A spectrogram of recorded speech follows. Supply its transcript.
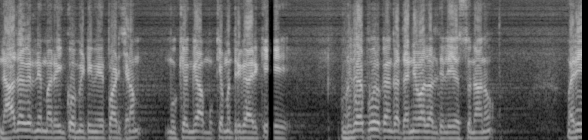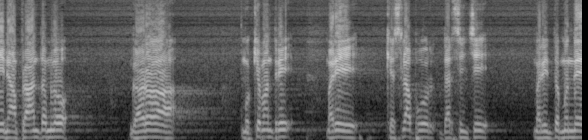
నా దగ్గరనే మరి ఇంకో మీటింగ్ ఏర్పాటు చేయడం ముఖ్యంగా ముఖ్యమంత్రి గారికి హృదయపూర్వకంగా ధన్యవాదాలు తెలియజేస్తున్నాను. మరి నా ప్రాంతంలో గౌరవ ముఖ్యమంత్రి మరి కెస్లాపూర్ దర్శించి మరి ఇంతకుముందే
